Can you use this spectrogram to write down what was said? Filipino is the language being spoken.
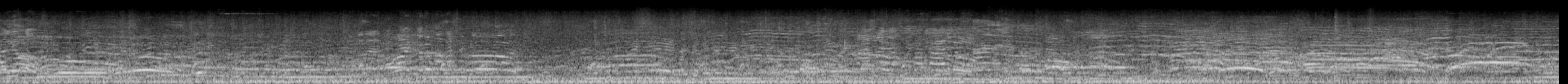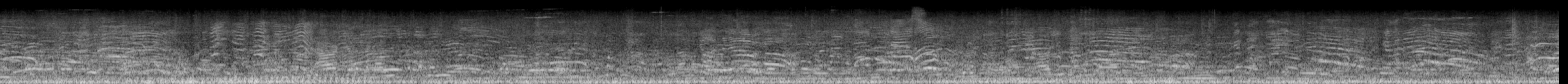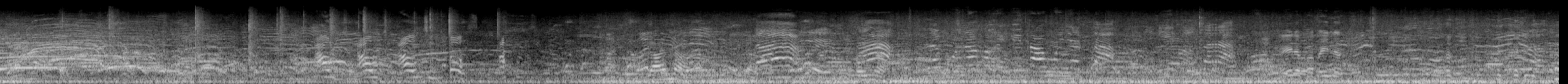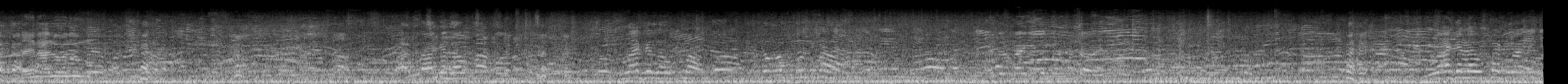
他领导 Patay na. Na makikita mo yata. Dito, tara. Ayun na, patay na. Tayo na lolo mo.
